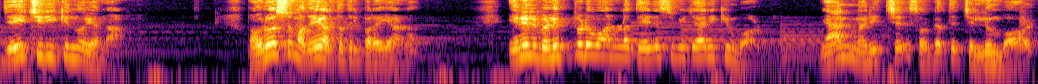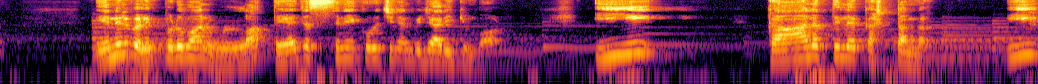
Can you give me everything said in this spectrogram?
ജയിച്ചിരിക്കുന്നു എന്നാണ്. പൗലോസും അതേ അർത്ഥത്തിൽ പറയുകയാണ് എന്നിൽ വെളിപ്പെടുവാനുള്ള തേജസ് വിചാരിക്കുമ്പോൾ ഞാൻ മരിച്ച് സ്വർഗത്തിൽ ചെല്ലുമ്പോൾ എന്നിൽ വെളിപ്പെടുവാനുള്ള തേജസ്സിനെ കുറിച്ച് ഞാൻ വിചാരിക്കുമ്പോൾ ഈ കാലത്തിലെ കഷ്ടങ്ങൾ ഈ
